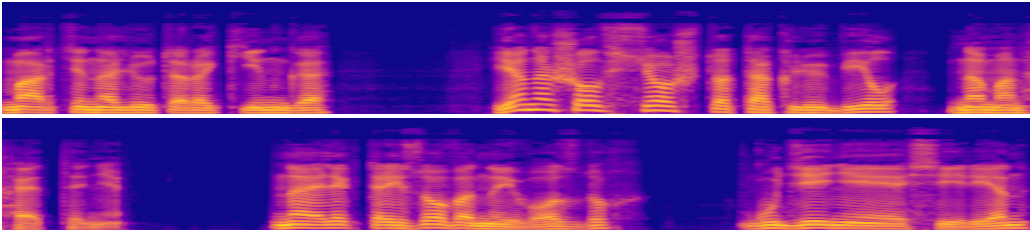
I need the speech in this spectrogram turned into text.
Мартина Лютера Кинга». Я нашел все, что так любил на Манхэттене. Наэлектризованный воздух, гудение сирен,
